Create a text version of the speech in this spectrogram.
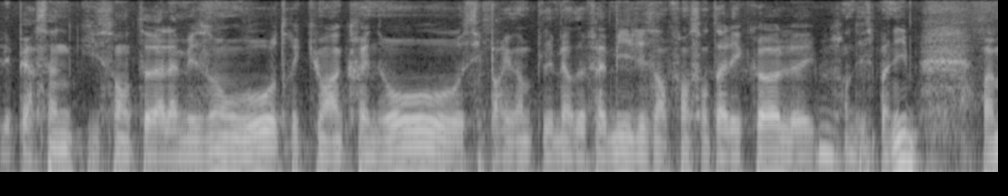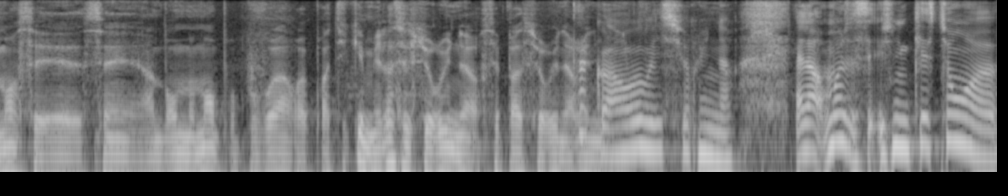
les, personnes qui sont à la maison ou autres et qui ont un créneau, si par exemple les mères de famille, les enfants sont à l'école, ils mm. sont disponibles, vraiment c'est un bon moment pour pouvoir pratiquer. Mais là c'est sur une heure, c'est pas sur une heure. D'accord, oui, sur une heure. Alors moi j'ai une question, euh,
